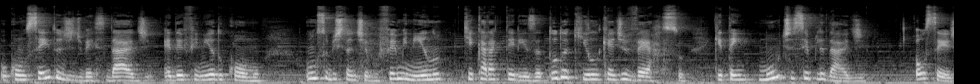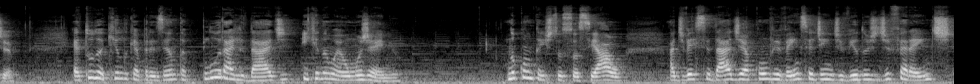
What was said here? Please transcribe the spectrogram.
o conceito de diversidade é definido como um substantivo feminino que caracteriza tudo aquilo que é diverso, que tem multiplicidade. Ou seja, é tudo aquilo que apresenta pluralidade e que não é homogêneo. No contexto social, a diversidade é a convivência de indivíduos diferentes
